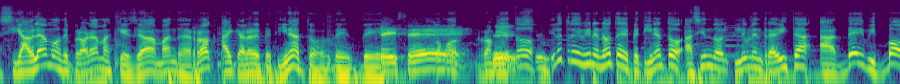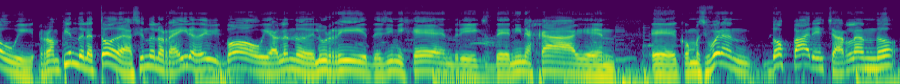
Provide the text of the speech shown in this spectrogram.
si hablamos de programas que llevaban bandas de rock, hay que hablar de Petinato, de, de Sí, sí. cómo rompió Sí, todo. sí. Y el otro día vi una nota de Petinato haciéndole una entrevista a David Bowie, rompiéndola toda, haciéndolo reír a David Bowie, hablando de Lou Reed, de Jimi Hendrix, de Nina Hagen, eh, como si fueran dos pares charlando.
